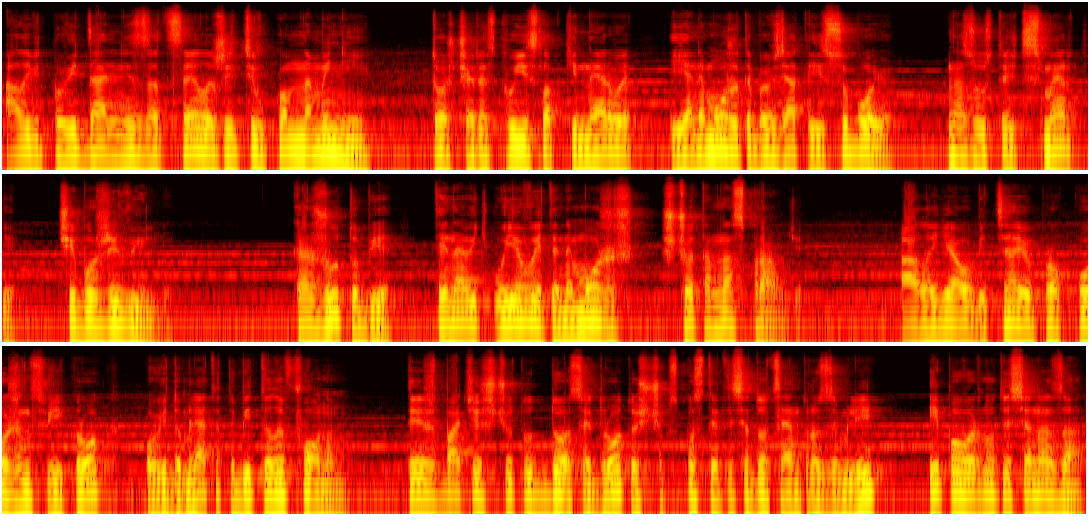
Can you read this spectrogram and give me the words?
Але відповідальність за це лежить цілком на мені. Тож через твої слабкі нерви я не можу тебе взяти із собою назустріч смерті чи божевіллю. Кажу тобі, ти навіть уявити не можеш, що там насправді. Але я обіцяю про кожен свій крок повідомляти тобі телефоном. Ти ж бачиш, що тут досить дроту, щоб спуститися до центру землі і повернутися назад.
